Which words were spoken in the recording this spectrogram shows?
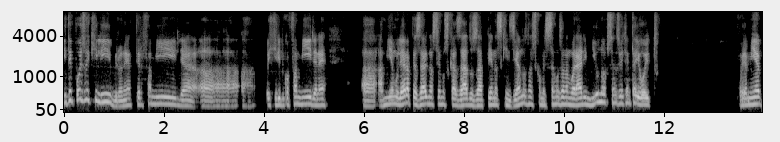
E depois o equilíbrio, né? Ter família, a, a, o equilíbrio com a família, né? A, a, minha mulher, apesar de nós sermos casados há apenas 15 anos, nós começamos a namorar em 1988. Foi a minha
